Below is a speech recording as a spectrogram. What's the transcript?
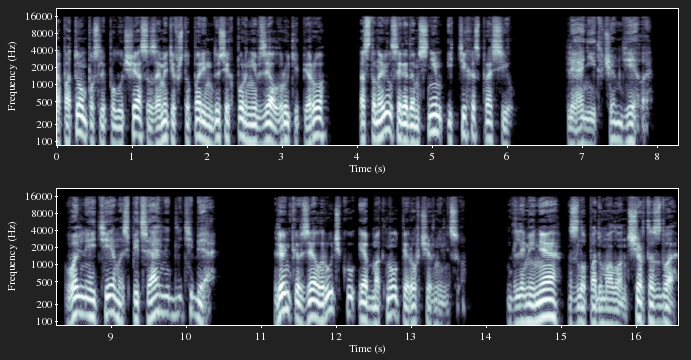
а потом, после получаса, заметив, что парень до сих пор не взял в руки перо, остановился рядом с ним и тихо спросил. «Леонид, в чем дело? Вольная тема специально для тебя». Ленька взял ручку и обмакнул перо в чернильницу. «Для меня, — зло подумал он, — черта с два.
